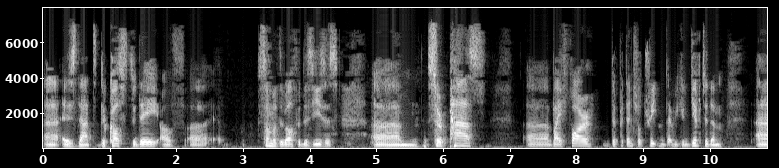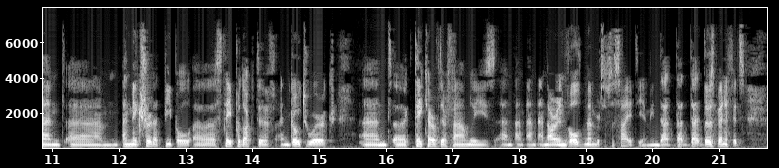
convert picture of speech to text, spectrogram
uh, is that the cost today of uh, some of the welfare diseases um, surpass by far the potential treatment that we could give to them and um, and make sure that people uh, stay productive and go to work and uh, take care of their families and, and, and are involved members of society. I mean that that, that those benefits uh,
